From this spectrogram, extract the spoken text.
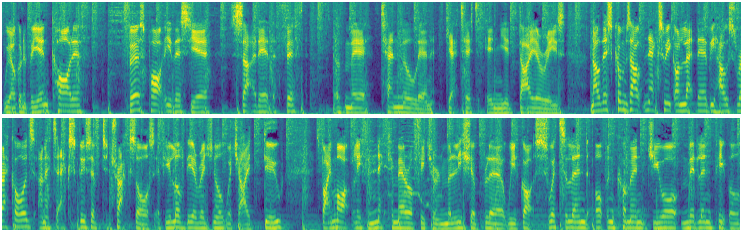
we are going to be in Cardiff. First party this year. Saturday, the 5th of May, 10 Mill Lane. Get it in your diaries. Now, this comes out next week on Let There Be House Records and it's exclusive to Traxsource. If you love the original, which I do, it's by Mark Leaf and Nick Camero featuring Militia Blur. We've got Switzerland, up and coming duo Midland people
